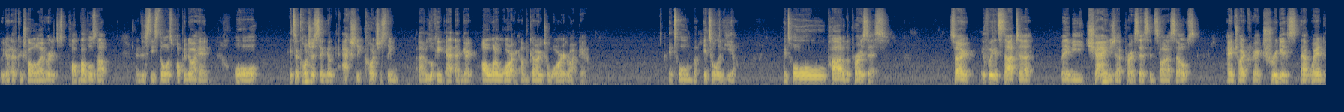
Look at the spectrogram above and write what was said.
we don't have control over it, it just pop bubbles up, and just these thoughts pop into our head, or it's a conscious thing that we actually consciously are looking at that and going, "I want to worry. I'm going to worry right now." It's all. It's all in here. It's all part of the process. So if we could start to maybe change that process inside ourselves and try to create triggers that when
